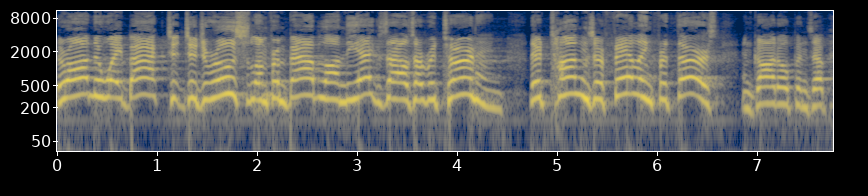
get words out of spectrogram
They're on their way back to, to Jerusalem from Babylon. The exiles are returning. Their tongues are failing for thirst. And God opens up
